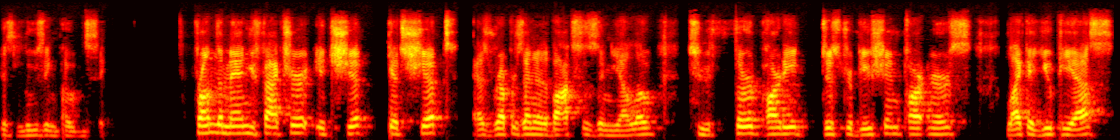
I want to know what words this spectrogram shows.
is losing potency. From the manufacturer, it ship, gets shipped, as represented in the boxes in yellow, to third-party distribution partners like a UPS.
